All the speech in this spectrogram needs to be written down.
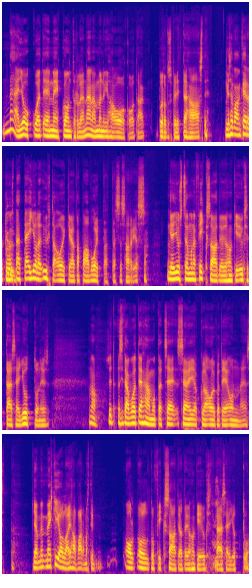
nämä joukkueet ei mene kontrollilla, nämä on mennyt ihan ok tämä pudotuspelit tähän asti. Ja se vaan kertoo Kyllä. sitä, että ei ole yhtä oikeaa tapaa voittaa tässä sarjassa. Ja just semmoinen fiksaatio johonkin yksittäiseen juttuun, niin no, sitä, sitä voi tehdä, mutta se, se ei ole kyllä oikotie onneen sitten. Ja me, mekin ollaan ihan varmasti oltu fiksaatiota johonkin yksittäiseen juttuun.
